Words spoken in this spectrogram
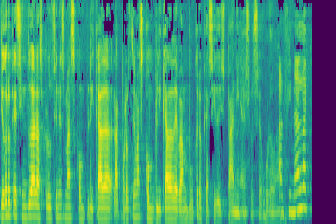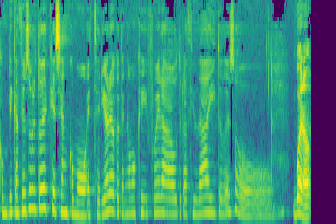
yo creo que sin duda las producciones más complicadas, la producción más complicada de bambú creo que ha sido Hispania, eso seguro. Al final la complicación sobre todo es que sean como exteriores o que tengamos que ir fuera a otra ciudad y todo eso. Bueno,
